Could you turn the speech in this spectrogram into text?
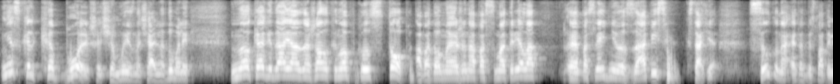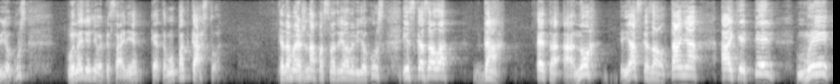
несколько больше, чем мы изначально думали. Но когда я нажал кнопку «Стоп», а потом моя жена посмотрела э, последнюю запись, кстати, ссылку на этот бесплатный видеокурс – вы найдете в описании к этому подкасту. Когда моя жена посмотрела на видеокурс и сказала «Да, это оно», я сказал «Таня, а теперь мы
